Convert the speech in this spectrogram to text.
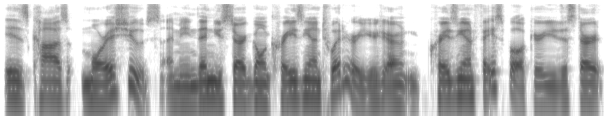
is cause more issues. I mean, then you start going crazy on Twitter, you're crazy on Facebook, or you just start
